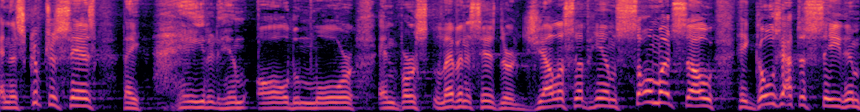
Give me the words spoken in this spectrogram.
And the scripture says they hated him all the more. And verse 11 it says they're jealous of him so much so he goes out to see them.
